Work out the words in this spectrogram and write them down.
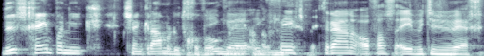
dus geen paniek, Sven Kramer doet gewoon Ik, mee eh, aan de ik veeg de tranen alvast eventjes weg.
